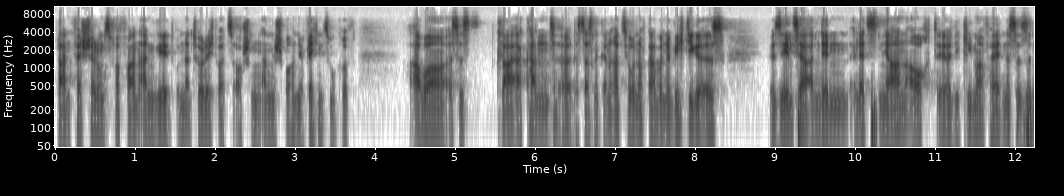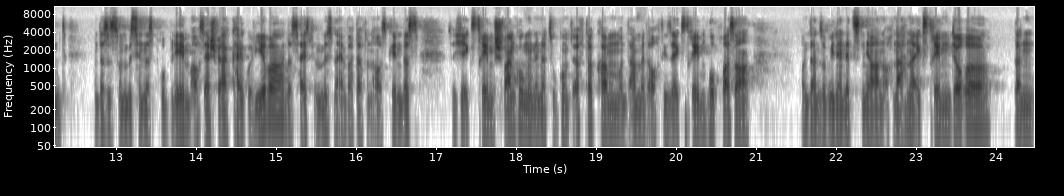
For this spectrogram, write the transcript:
Planfeststellungsverfahren angeht und natürlich, du hast es auch schon angesprochen, den Flächenzugriff. Aber es ist klar erkannt, äh, dass das eine Generationenaufgabe, eine wichtige ist. Wir sehen es ja an den letzten Jahren auch, die Klimaverhältnisse sind, und das ist so ein bisschen das Problem, auch sehr schwer kalkulierbar. Das heißt, wir müssen einfach davon ausgehen, dass solche extremen Schwankungen in der Zukunft öfter kommen und damit auch diese extremen Hochwasser und dann so wie in den letzten Jahren auch nach einer extremen Dürre dann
